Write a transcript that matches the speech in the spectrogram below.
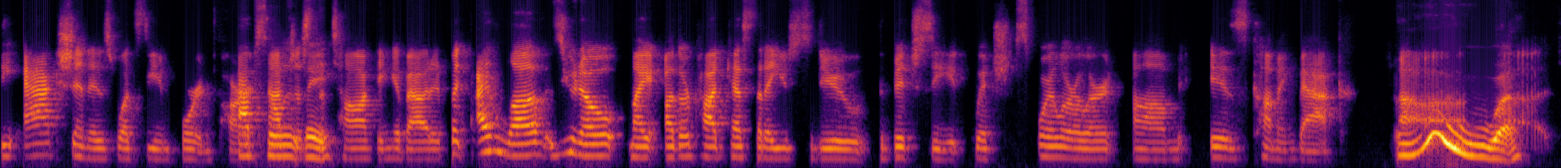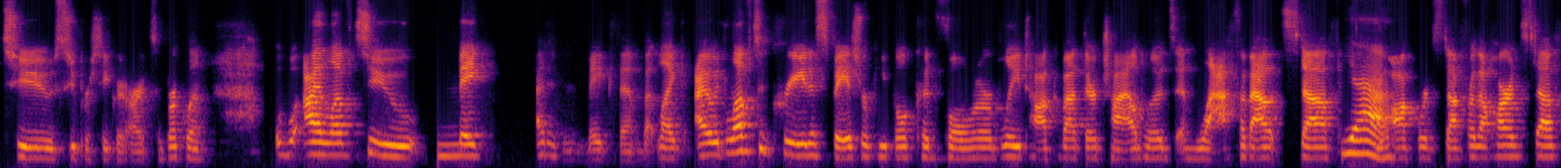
the action is what's the important part, Absolutely. not just the talking about it. But I love, as you know, my other podcast that I used to do, The Bitch Seat, which spoiler alert, um, is coming back uh, uh, to Super Secret Arts in Brooklyn. I love to make I didn't make them, but like I would love to create a space where people could vulnerably talk about their childhoods and laugh about stuff, yeah, awkward stuff or the hard stuff.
